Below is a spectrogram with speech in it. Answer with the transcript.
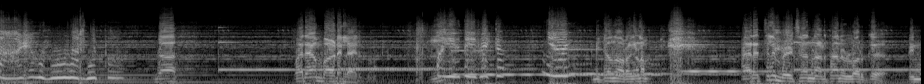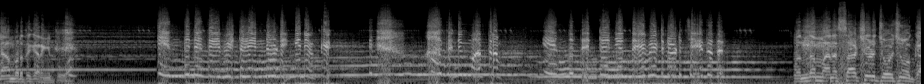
താഴെ വന്നു അറിഞ്ഞപ്പോ വരാൻ പാടില്ലായിരുന്നു. അയ്യോ ദേവേട്ടൻ ഞാൻ എനിക്കൊന്ന് ഉറങ്ങണം. അരച്ചിലും വീഴ്ചലും നടത്താനുള്ളവർക്ക് പിന്നാമ്പുറത്തേക്ക് ഇറങ്ങി പോവാ. എന്തിനാ ദേവേട്ട എന്നോട് ഇങ്ങനെയൊക്കെ? അതിന് മാത്രം എന്ത് തെറ്റാ ഞാൻ ദേവേട്ടനോട് ചെയ്തത്? സ്വന്തം മനസാക്ഷിയോട് ചോദിച്ചു നോക്ക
